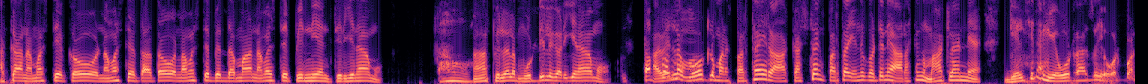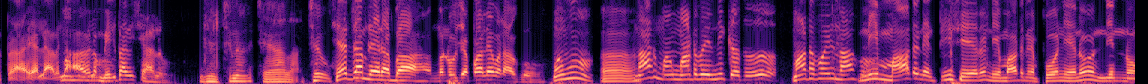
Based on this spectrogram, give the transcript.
అక్క నమస్తే అక్కో నమస్తే తాతో నమస్తే పెద్దమ్మ నమస్తే పిన్ని అని తిరిగినాము. ఆ పిల్లల ముడ్డీలు కడిగినాము. అవేలా ఓట్లు మనకు పడతాయి రా ఖచ్చితంగా పడతాయి. ఎందుకంటే నేను ఆ రకంగా మాట్లాడినా. గెలిచి నాకు ఎవరు రాజు ఎవరు పంటలా మిగతా విషయాలు. గెలిచినాక చేయాలా? చేద్దాం లేరాబ్బా నువ్వు చెప్పాలేమో నాకు? మాము నాకు మా మాట పోయింది కాదు. మాట పోయింది నాకు. నీ మాట నేను తీసేయను నీ మాట నేను పోనీయను నిన్ను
